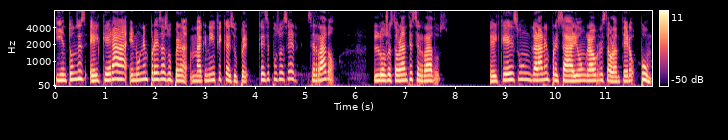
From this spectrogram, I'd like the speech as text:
y entonces el que era en una empresa súper magnífica y súper... ¿Qué se puso a hacer? Cerrado. Los restaurantes cerrados. El que es un gran empresario, un gran restaurantero, ¡pum!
